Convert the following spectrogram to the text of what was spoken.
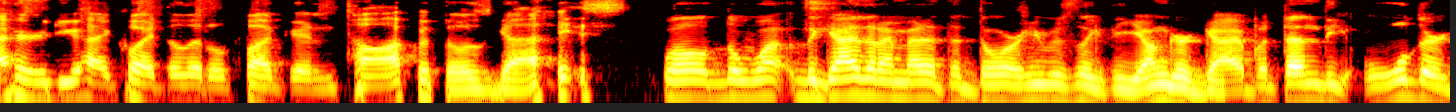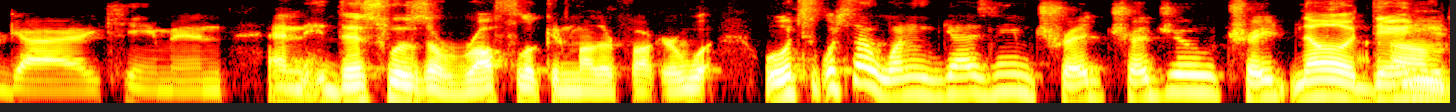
I heard you had quite the little fucking talk with those guys. Well, the one, the guy that I met at the door, he was like the younger guy, but then the older guy came in, and he- this was a rough looking motherfucker. What, what's what's that one guy's name? Tread Trejo Trade. No, Danny Um,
